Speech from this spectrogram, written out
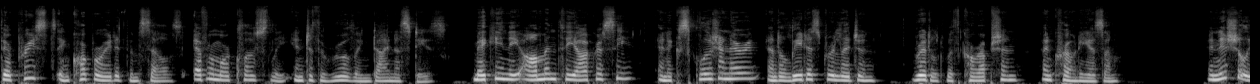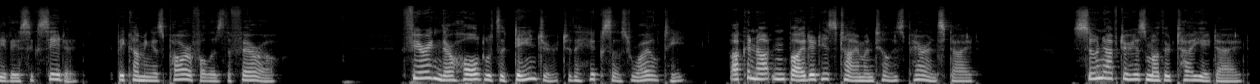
their priests incorporated themselves ever more closely into the ruling dynasties, making the Amun theocracy an exclusionary and elitist religion riddled with corruption and cronyism. Initially, they succeeded, becoming as powerful as the pharaoh. Fearing their hold was a danger to the Hyksos royalty, Akhenaten bided his time until his parents died. Soon after his mother Tiye died,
